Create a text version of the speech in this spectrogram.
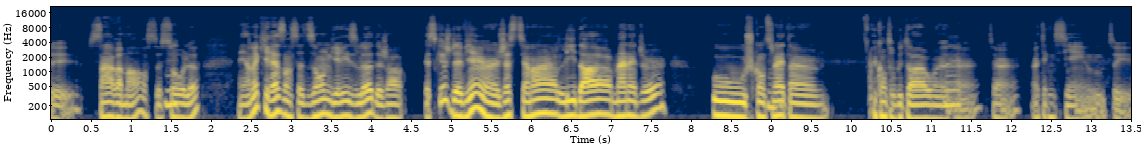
euh, sans remords, ce saut-là. Mais il y en a qui restent dans cette zone grise-là de genre, est-ce que je deviens un gestionnaire, leader, manager, ou je continue à être un, un contributeur ou un, Ouais. un- technicien ou tu sais.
